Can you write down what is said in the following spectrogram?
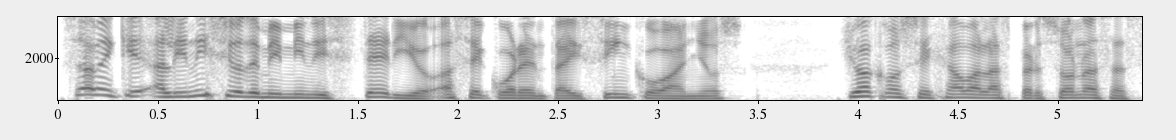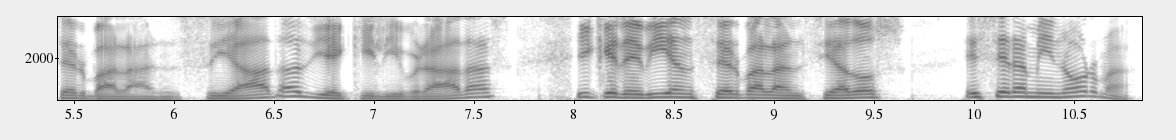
Saben que al inicio de mi ministerio, hace 45 años, yo aconsejaba a las personas a ser balanceadas y equilibradas y que debían ser balanceados. Esa era mi norma.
